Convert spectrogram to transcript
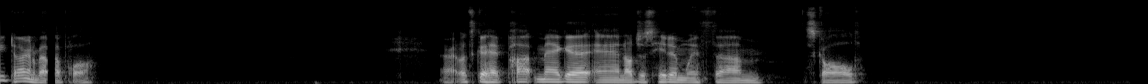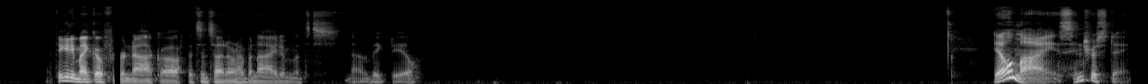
Are you talking about, Paul? All right, let's go ahead, pop Mega, and I'll just hit him with um, Scald. I figured he might go for knockoff, but since I don't have an item, that's not a big deal. Dhelmise, interesting.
